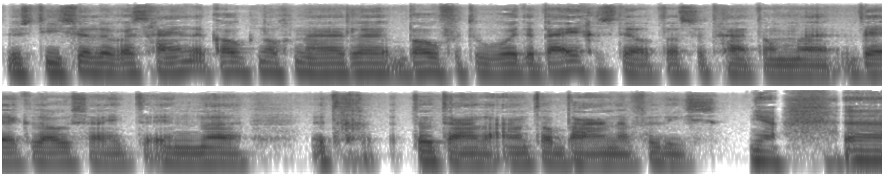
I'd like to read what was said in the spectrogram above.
Dus die zullen waarschijnlijk ook nog naar boven toe worden bijgesteld. Als het gaat om werkloosheid en het totale aantal banenverlies. Ja, uh,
